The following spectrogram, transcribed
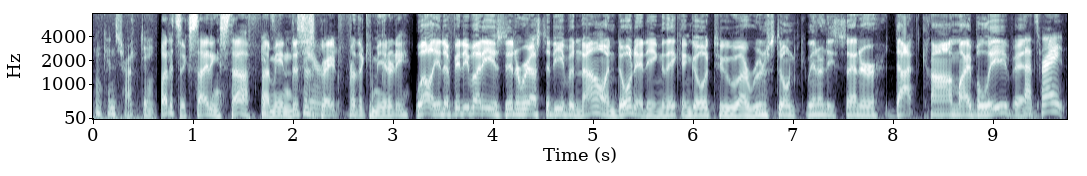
and constructing. But it's exciting stuff. I mean, this is great for the community. Well, and if anybody is interested even now in donating, they can go to uh, runestone.community.center.com, I believe. And That's right.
